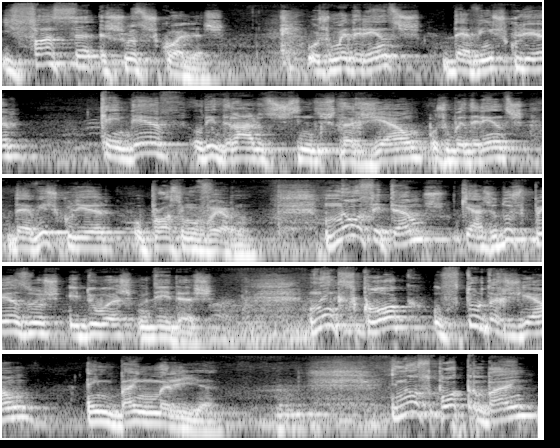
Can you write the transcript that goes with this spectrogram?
e faça as suas escolhas. Os madeirenses devem escolher quem deve liderar os destinos da região, os madeirenses, devem escolher o próximo governo. Não aceitamos que haja dois pesos e duas medidas. Nem que se coloque o futuro da região em banho-maria. E não se pode também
